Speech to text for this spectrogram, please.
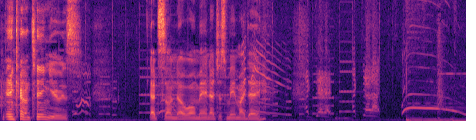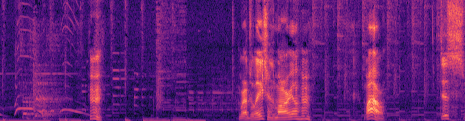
and continues. That sun though, oh man, that just made my day. I did it. I did it. Hmm. Congratulations, Mario. Hmm. Wow. This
